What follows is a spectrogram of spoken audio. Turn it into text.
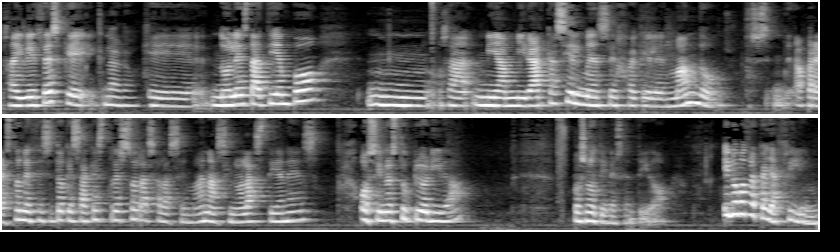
O sea, hay veces que, que no les da tiempo mm, o sea, ni a mirar casi el mensaje que les mando. Pues, para esto necesito que saques tres horas a la semana. Si no las tienes, o si no es tu prioridad, pues no tiene sentido. Y luego otra que haya feeling.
